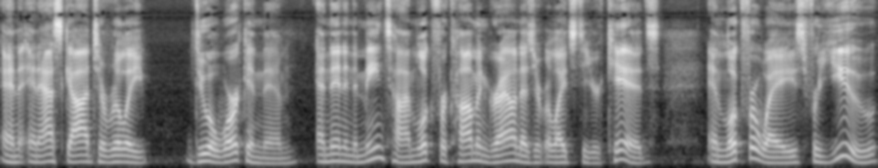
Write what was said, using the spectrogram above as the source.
and, and ask God to really do a work in them. And then in the meantime, look for common ground as it relates to your kids and look for ways for you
